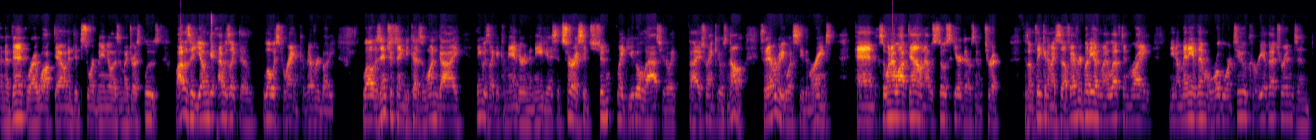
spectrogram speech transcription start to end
an event where I walked down and did sword manual as in my dress blues. Well, I was a young, I was like the lowest rank of everybody. Well, it was interesting because one guy, I think it was like a commander in the Navy. I said, Sir, I said, shouldn't like you go last? You're like the highest rank. He goes, No. Said, Everybody wants to see the Marines. And so when I walked down, I was so scared that I was going to trip because I'm thinking to myself, everybody on my left and right, you know, many of them were World War II, Korea veterans. And,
